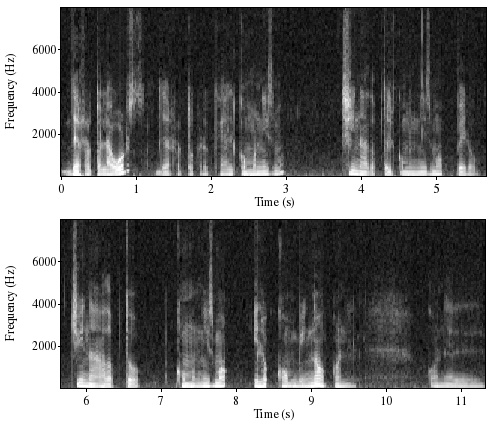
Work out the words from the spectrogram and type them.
derrotó la URSS, derrotó creo que el comunismo. China adoptó el comunismo, pero China adoptó comunismo y lo combinó con el con el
